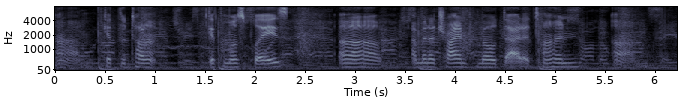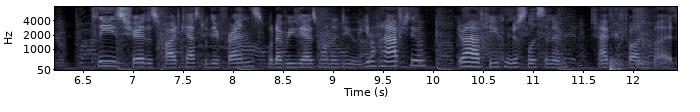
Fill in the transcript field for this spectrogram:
um, get the ton, of, get the most plays. Um, I'm gonna try and promote that a ton. Please share this podcast with your friends. Whatever you guys want to do. You don't have to. You don't have to. You can just listen and have your fun. But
